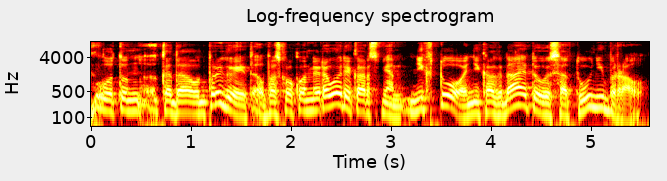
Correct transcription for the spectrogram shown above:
Вот он, когда он прыгает, а поскольку он мировой рекордсмен, никто никогда эту высоту не брал.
